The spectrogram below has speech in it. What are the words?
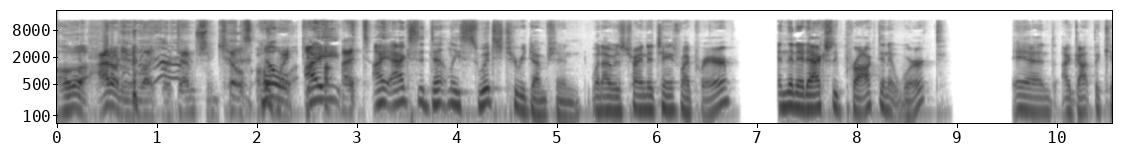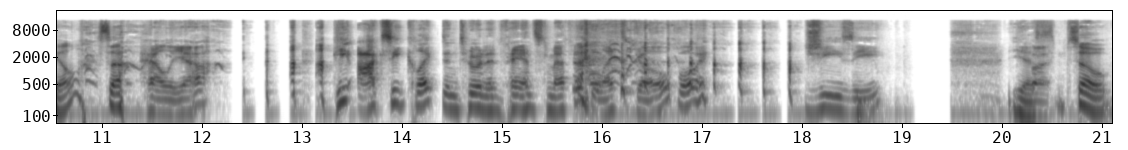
Ugh, I don't even like redemption kills. Oh No, my god. I- I accidentally switched to redemption when I was trying to change my prayer, and then it actually procced and it worked, and I got the kill. So Hell yeah. he oxy clicked into an advanced method. Let's go, boy. GZ. yes. So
